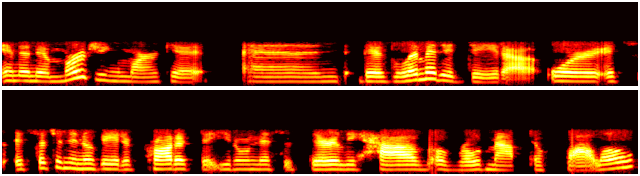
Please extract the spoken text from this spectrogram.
in an emerging market and there's limited data or it's it's such an innovative product that you don't necessarily have a roadmap to follow,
